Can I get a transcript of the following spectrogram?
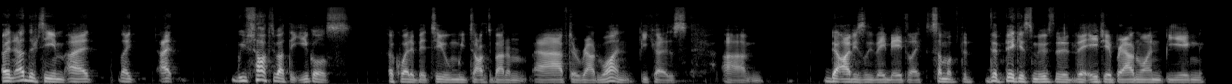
another team, uh, like I, we've talked about the Eagles uh, quite a bit too, and we talked about them after round one because um, obviously they made like some of the, the biggest moves, the, the AJ Brown one being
